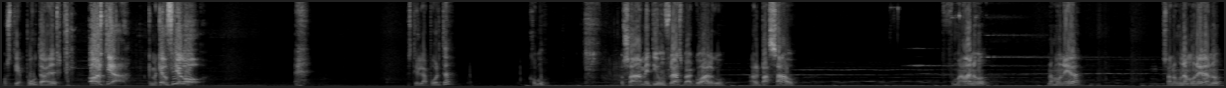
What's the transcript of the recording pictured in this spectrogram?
Hostia puta, ¿eh? ¡Hostia! ¡Que me quedo ciego! ¿Eh? ¿Estoy en la puerta? ¿Cómo? O sea, ha metido un flashback o algo Al pasado Fumada, ¿no? ¿Una moneda? O sea, no es una moneda, ¿no?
